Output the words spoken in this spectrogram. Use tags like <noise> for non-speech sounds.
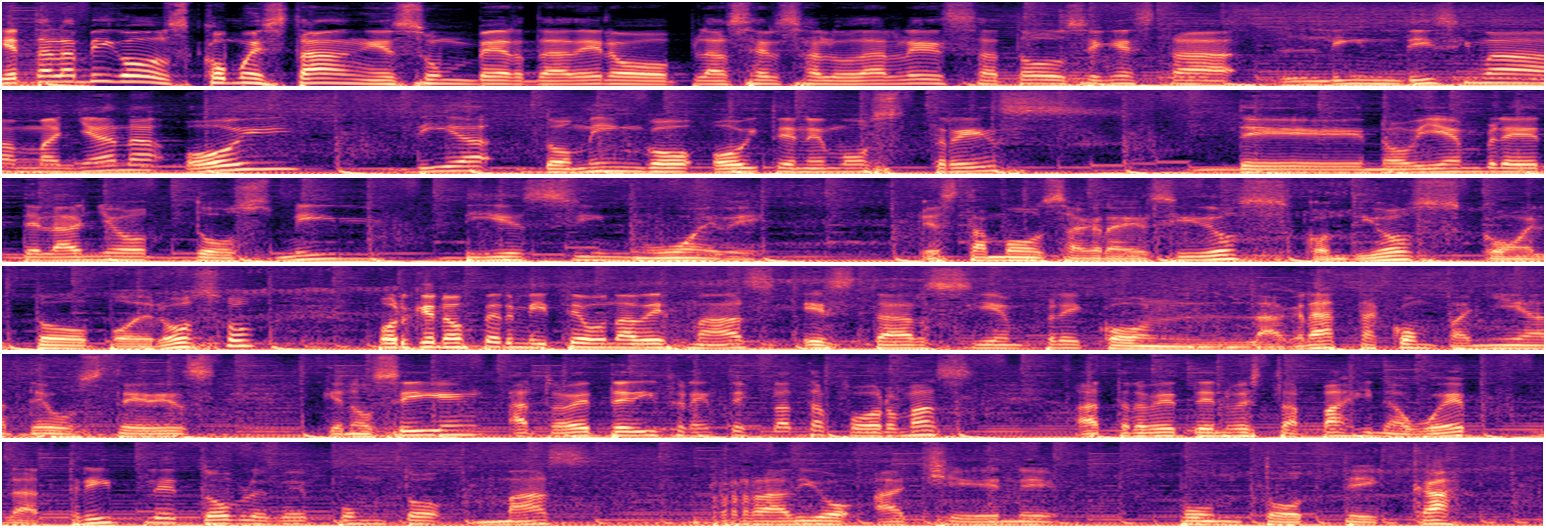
¿Qué tal amigos? ¿Cómo están? Es un verdadero placer saludarles a todos en esta lindísima mañana. Hoy, día domingo, hoy tenemos 3 de noviembre del año 2019. Estamos agradecidos con Dios, con el Todopoderoso, porque nos permite una vez más estar siempre con la grata compañía de ustedes que nos siguen a través de diferentes plataformas a través de nuestra página web, la www.masradiohn.tk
